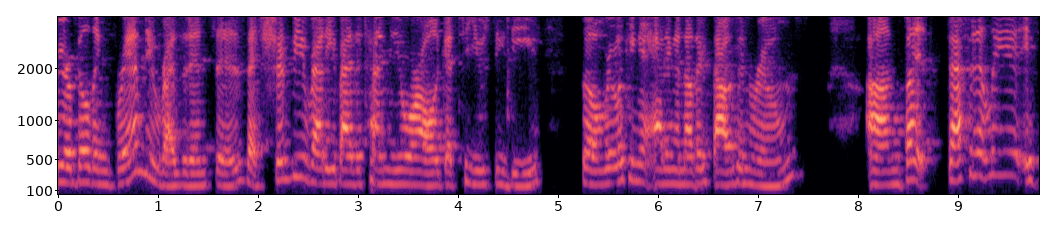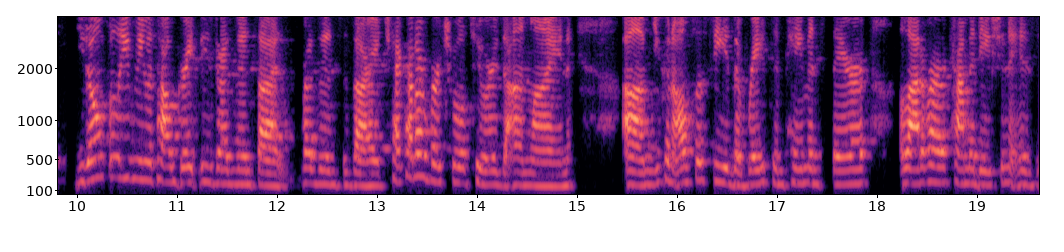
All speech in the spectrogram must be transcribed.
We are building brand new residences that should be ready by the time you all get to UCD. So we're looking at adding another thousand rooms. Um, but definitely, if you don't believe me with how great these residents, uh, residences are, check out our virtual tours online. Um, you can also see the rates and payments there. A lot of our accommodation is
